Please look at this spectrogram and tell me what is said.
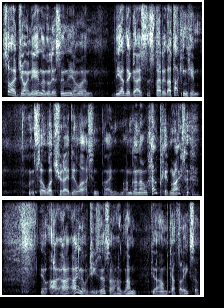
So I joined in and listened, you know, and the other guys started attacking him. So what should I do? I said, I'm, I'm going to help him, right? you know, I, I, I know Jesus. I, I'm I'm Catholic, so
